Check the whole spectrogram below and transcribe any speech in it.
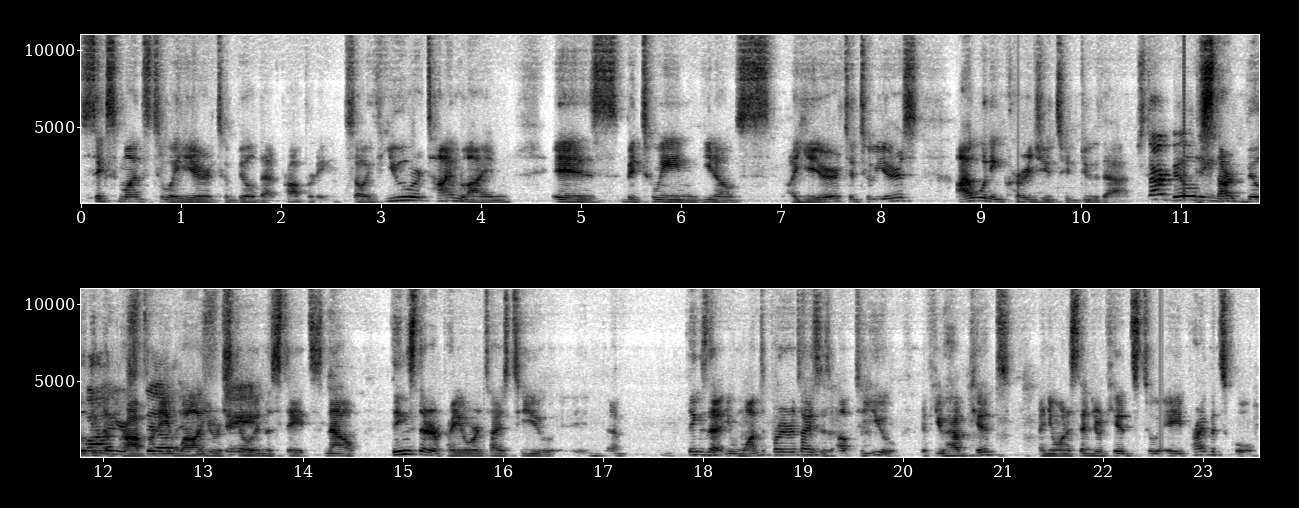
six months to a year to build that property. So if your timeline is between you know a year to two years, I would encourage you to do that Start building. start building the property while you're still in the states now things that are prioritized to you um, things that you want to prioritize is up to you if you have kids and you want to send your kids to a private school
